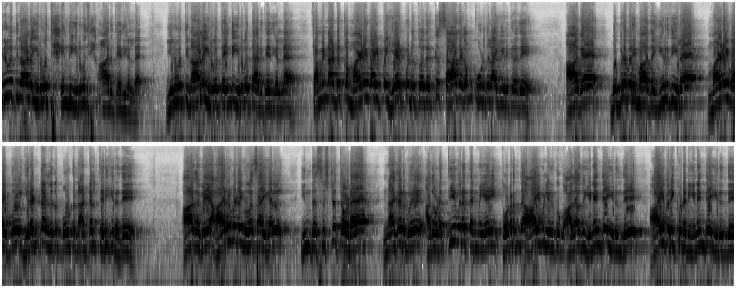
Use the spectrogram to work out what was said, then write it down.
இருபத்தி நாலு இருபத்தி ஐந்து இருபத்தி ஆறு தேதிகளில் இருபத்தி நாலு இருபத்தைந்து இருபத்தாறு தேதிகளில் தமிழ்நாட்டுக்கு மழை வாய்ப்பை ஏற்படுத்துவதற்கு சாதகம் கூடுதலாகி இருக்கிறது. ஆக பிப்ரவரி மாத இறுதியில் மழை வாய்ப்பு இரண்டு அல்லது மூன்று நாட்கள் தெரிகிறது. ஆகவே அறுவடை விவசாயிகள் இந்த சிஸ்டத்தோட நகர்வு அதோட தீவிரத்தன்மையை தொடர்ந்து ஆய்வில் இருக்க அதாவது இணைந்தே இருந்து ஆய்வறிக்கையுடன் இணைந்தே இருந்து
